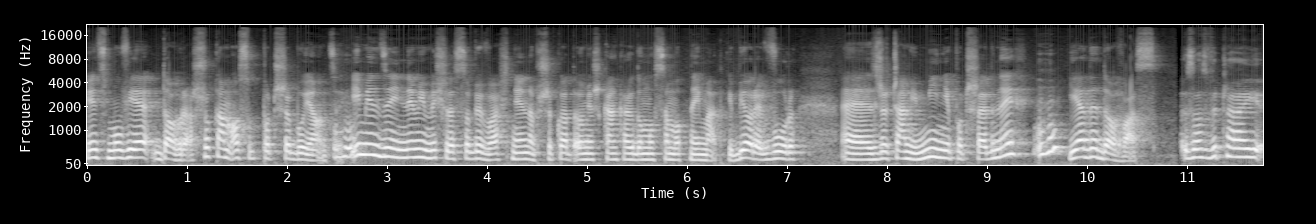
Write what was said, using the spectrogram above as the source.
więc mówię, dobra, szukam osób potrzebujących. I między innymi myślę sobie właśnie na przykład o mieszkankach domu samotnej matki. Biorę wór e, z rzeczami mi niepotrzebnych, jadę do Was. Zazwyczaj,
